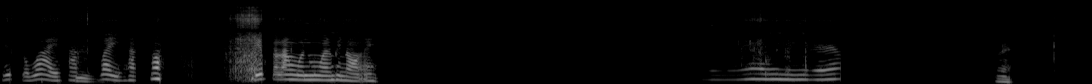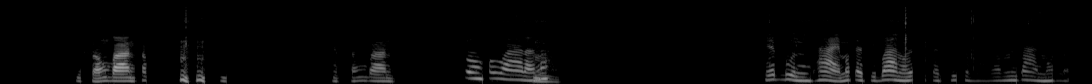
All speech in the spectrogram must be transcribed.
เฮ็ดก็ไหวคักไหวคักเนาะเก็บกำลังมวนๆพี่น้องเอ้ยแล้วไม่มีแล้วอีกสองบานครับ อีกสองบานช่วงเขาว่าแล้วเนาะอืม เฮ็ดบุญถ่ายมันก็สิบ้านหมดแต่ที่ก็บอกว่ามันบ้านหมดแล้ว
